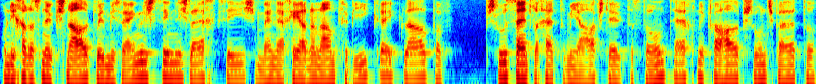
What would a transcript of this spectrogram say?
Und ich habe das nicht geschnallt, weil mein Englisch ziemlich schlecht war. Wir haben nachher aneinander vorbeigeredet, glaube ich. Aber schlussendlich hat er mich angestellt als Tontechniker, eine halbe Stunde später.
